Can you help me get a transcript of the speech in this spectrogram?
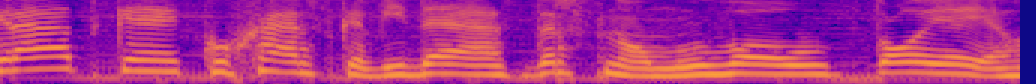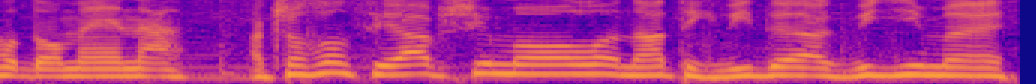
Krátke kuchárske videá s drsnou mluvou, to je jeho doména. A čo som si ja všimol, na tých videách vidíme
